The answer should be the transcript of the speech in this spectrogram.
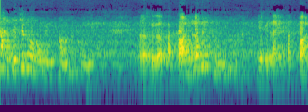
อาจจะชั่วโมงหนึ่งสองชั่วโมงเนี่ยเออถือว่าพักผ่อนยันะงไม่ถึงไม่เป็นไรพักผ่อน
